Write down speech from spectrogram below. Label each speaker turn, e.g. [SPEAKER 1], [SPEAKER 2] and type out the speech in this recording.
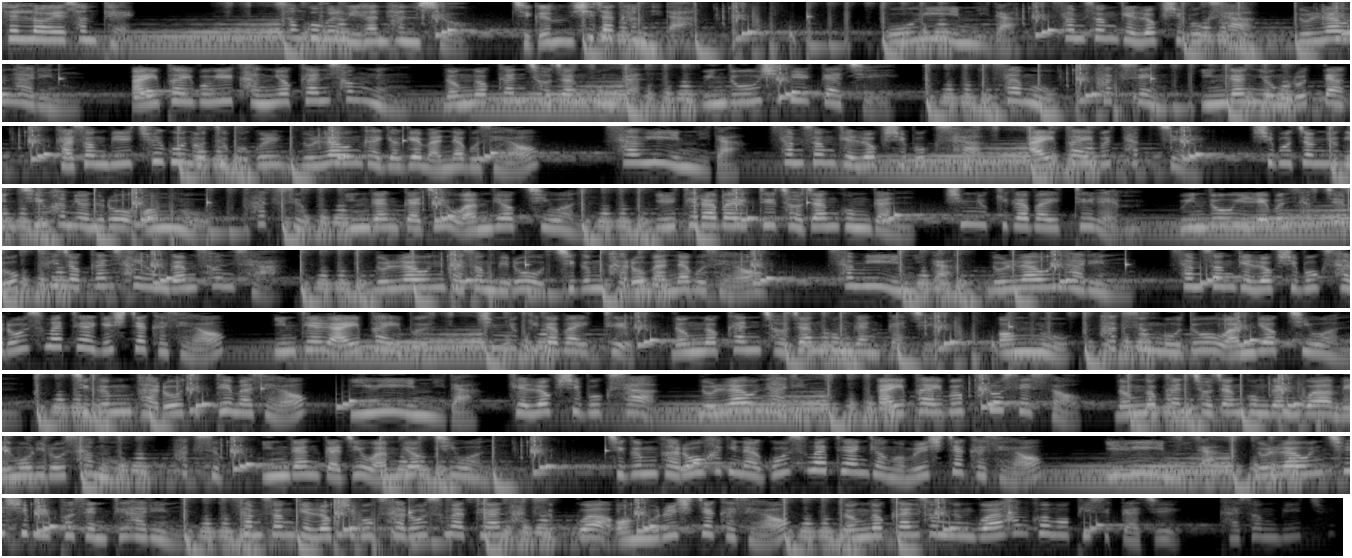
[SPEAKER 1] 셀러의 선택. 성공을 위한 한 수. 지금 시작합니다.
[SPEAKER 2] 5위입니다. 삼성 갤럭시북 4 놀라운 할인 i5의 강력한 성능, 넉넉한 저장 공간, 윈도우 11까지 사무, 학생, 인강용으로 딱 가성비 최고 노트북을 놀라운 가격에 만나보세요. 4위입니다. 삼성 갤럭시북 4 i5 탑재 15.6인치 화면으로 업무, 학습, 인강까지 완벽 지원. 1TB 저장 공간 16GB 램 윈도우 11 탑재로 쾌적한 사용감 선사. 놀라운 가성비로 지금 바로 만나보세요. 3위입니다. 놀라운 할인. 삼성 갤럭시북 4로 스마트하게 시작하세요. 인텔 i5 16GB 넉넉한 저장 공간까지. 업무, 학습 모두 완벽 지원. 지금 바로 득템하세요 2위입니다 갤럭시북 4 놀라운 할인 i5 프로세서 넉넉한 저장 공간과 메모리로 사무, 학습, 인강까지 완벽 지원. 지금 바로 확인하고 스마트한 경험을 시작하세요. 1위입니다. 놀라운 71% 할인. 삼성 갤럭시북 4로 스마트한 학습과 업무를 시작하세요. 넉넉한 성능과 한컴 오피스까지 가성비 최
